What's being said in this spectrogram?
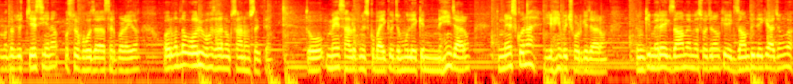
मतलब जो चेसी है ना उस पर बहुत ज़्यादा असर पड़ेगा और मतलब और भी बहुत ज़्यादा नुकसान हो सकते हैं। तो मैं इस हालत में इसको बाइक को जम्मू लेके नहीं जा रहा हूँ। तो मैं इसको ना यहीं पे छोड़ के जा रहा हूँ। क्योंकि मेरा एग्ज़ाम है, मैं सोच रहा हूँ कि एग्ज़ाम भी दे के आ जाऊँगा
